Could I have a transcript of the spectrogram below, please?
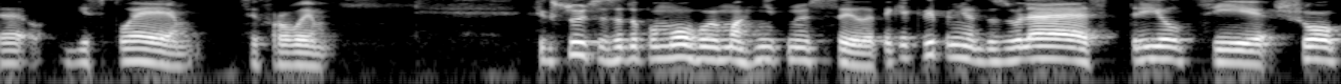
Е, дисплеєм цифровим. Фіксується за допомогою магнітної сили. Таке кріплення дозволяє стрілці Shock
